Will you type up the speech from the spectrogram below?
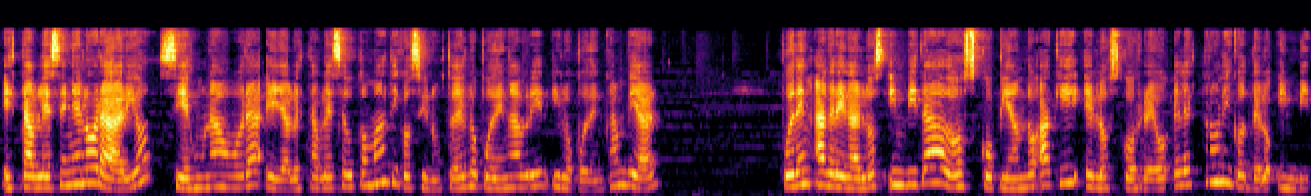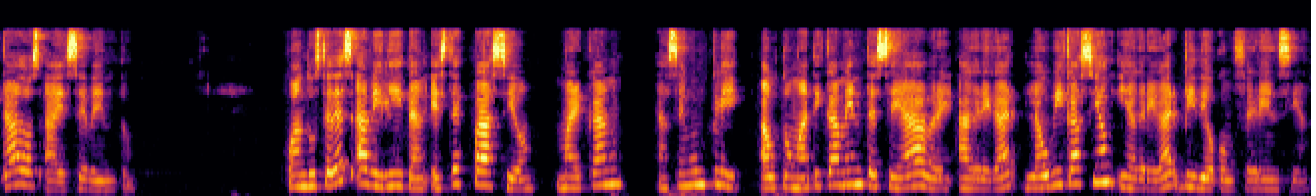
Establecen el horario, si es una hora ella lo establece automático, si no ustedes lo pueden abrir y lo pueden cambiar. Pueden agregar los invitados copiando aquí en los correos electrónicos de los invitados a ese evento. Cuando ustedes habilitan este espacio, marcan, hacen un clic, automáticamente se abre agregar la ubicación y agregar videoconferencia.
